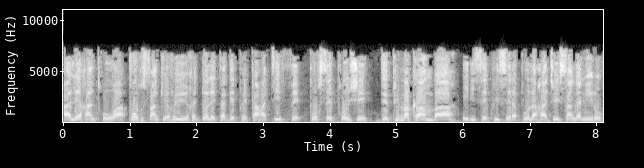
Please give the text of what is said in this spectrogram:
Alain Antroua pour s'enquérir de l'état des préparatifs pour ces projets. Depuis Makamba, Élysée Kwizera pour la radio Isanganiro.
